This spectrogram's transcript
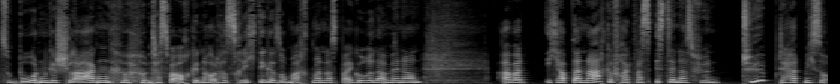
zu Boden geschlagen. Und das war auch genau das Richtige. So macht man das bei Gorillamännern. Aber ich habe dann nachgefragt, was ist denn das für ein Typ? Der hat mich so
